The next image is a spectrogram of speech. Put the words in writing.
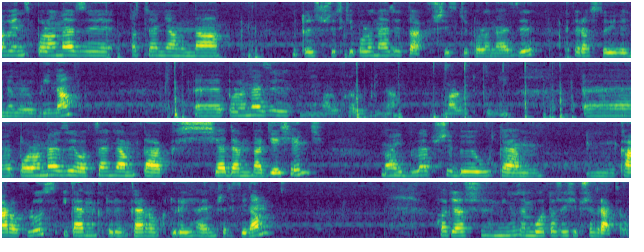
A więc polonezy oceniam na. Bo to jest wszystkie polonezy? Tak, wszystkie polonezy. Teraz sobie weźmiemy Lublina. E, polonezy. Nie malucha Lublina. Maluch to później. E, polonezy oceniam tak 7 na 10. Najlepszy był ten mm, Karo Plus i ten, który, Karo, który jechałem przed chwilą. Chociaż minusem było to, że się przewracał.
